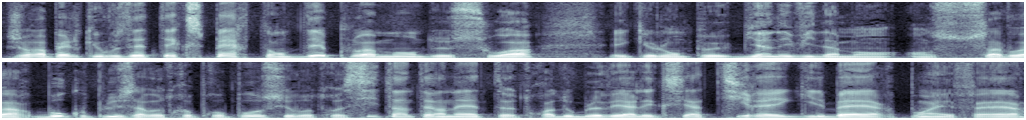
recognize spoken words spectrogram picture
Je rappelle que vous êtes experte en déploiement de soi et que l'on peut bien évidemment en savoir beaucoup plus à votre propos sur votre site internet www.alexia-gilbert.fr.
